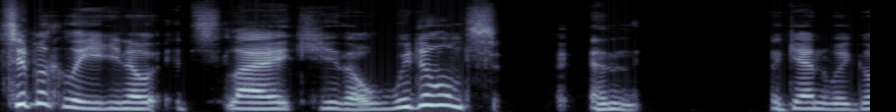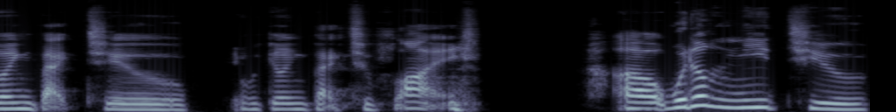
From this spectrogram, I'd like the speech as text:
Typically, you know, it's like, you know, we don't and again we're going back to we're going back to flying. Uh, we don't need to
